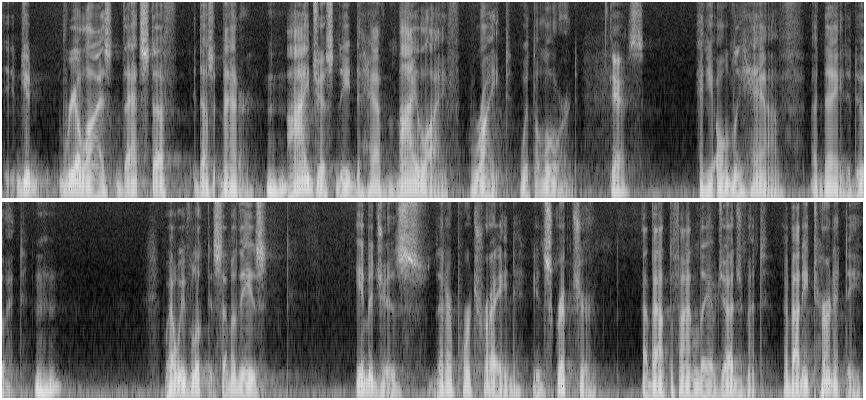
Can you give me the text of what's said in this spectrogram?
you realize that stuff doesn't matter. Mm-hmm. I just need to have my life right with the Lord. Yes. And you only have a day to do it. Mm-hmm. Well, we've looked at some of these images that are portrayed in Scripture about the final day of judgment, about eternity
